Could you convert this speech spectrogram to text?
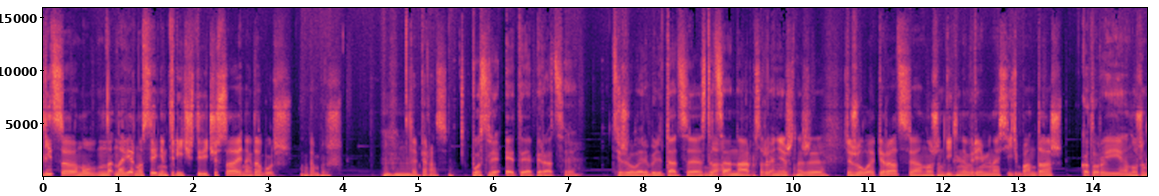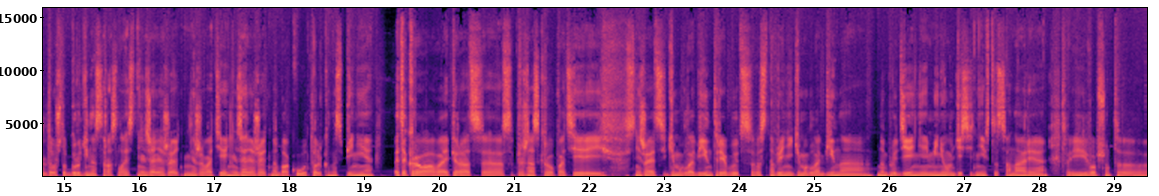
Длится, ну, на, наверное, в среднем 3-4 часа, иногда больше. Иногда больше. Угу. Операция. После этой операции тяжелая реабилитация, стационар, да, конечно же. Тяжелая операция, нужно длительное время носить бандаж, который нужен для того, чтобы грудина срослась. Нельзя лежать на животе, нельзя лежать на боку, только на спине. Это кровавая операция, сопряжена с кровопотерей, снижается гемоглобин, требуется восстановление гемоглобина, наблюдение минимум 10 дней в стационаре. И, в общем-то,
